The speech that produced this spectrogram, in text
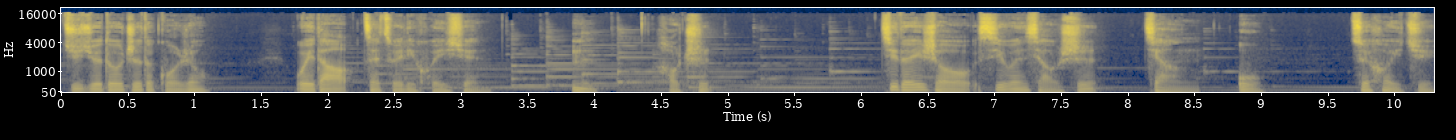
咀嚼多汁的果肉，味道在嘴里回旋，嗯，好吃。记得一首西文小诗，讲雾，最后一句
